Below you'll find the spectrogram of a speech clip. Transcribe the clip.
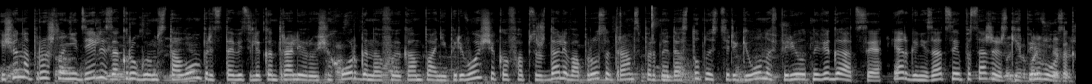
Еще на прошлой неделе за круглым столом представители контролирующих органов и компаний-перевозчиков обсуждали вопросы транспортной доступности региона в период навигации и организации пассажирских перевозок.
